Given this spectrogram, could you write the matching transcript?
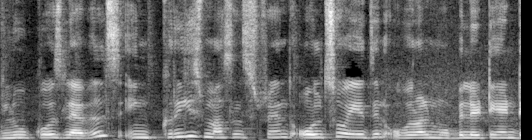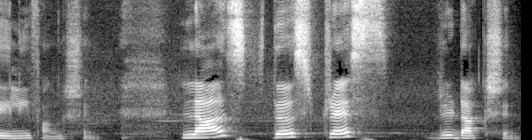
glucose levels. Increased muscle strength also aids in overall mobility and daily function. Last, the stress reduction.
